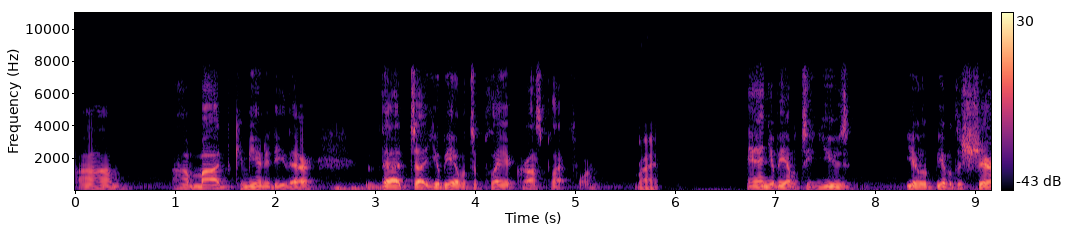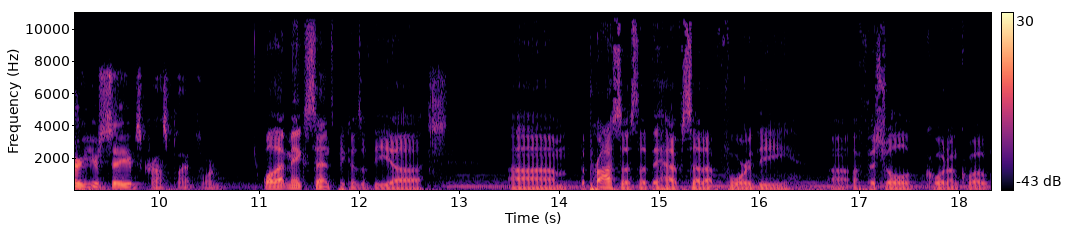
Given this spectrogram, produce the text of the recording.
um, uh, mod community there, that uh, you'll be able to play it cross-platform, right? and you'll be able to use, you'll be able to share your saves cross-platform. Well, that makes sense because of the uh, um, the process that they have set up for the uh, official quote unquote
